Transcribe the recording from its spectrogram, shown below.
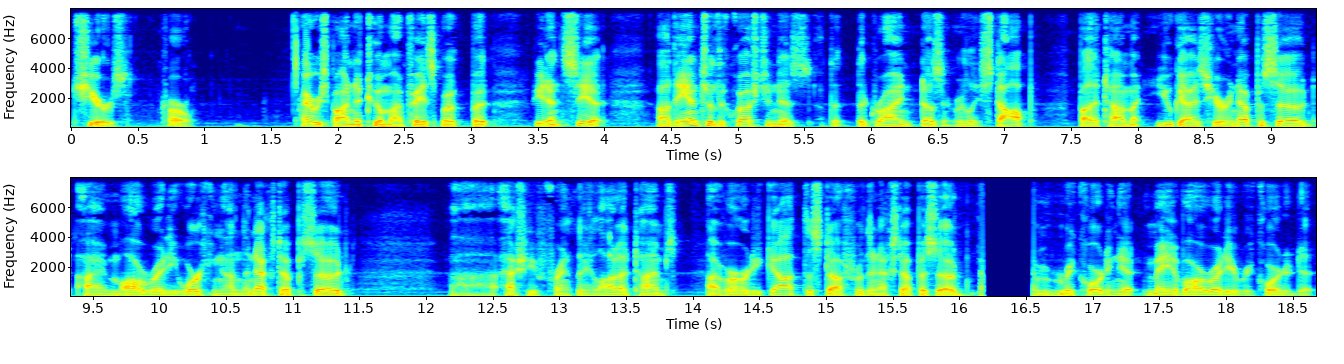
Cheers, Carl. I responded to him on Facebook, but if you didn't see it, uh, the answer to the question is that the grind doesn't really stop. By the time you guys hear an episode, I'm already working on the next episode. Uh, actually, frankly, a lot of times I've already got the stuff for the next episode. I'm recording it, may have already recorded it.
